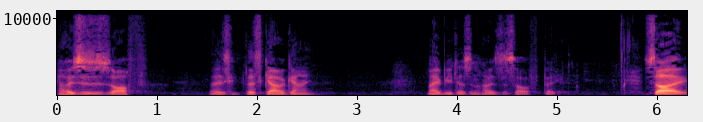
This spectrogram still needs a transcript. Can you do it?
Hoses is off. Let's, let's go again. Maybe he doesn't hose us off, but. So,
